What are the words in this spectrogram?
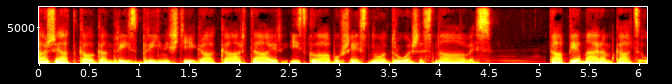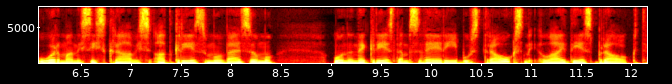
Daži atkal gandrīz brīnišķīgā kārtā ir izglābušies no drošas nāves. Tā piemēram, kāds ormanis izkrāvis atgriezumu vezumu un negriezdams vērību uz trauksmi laidies braukt.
